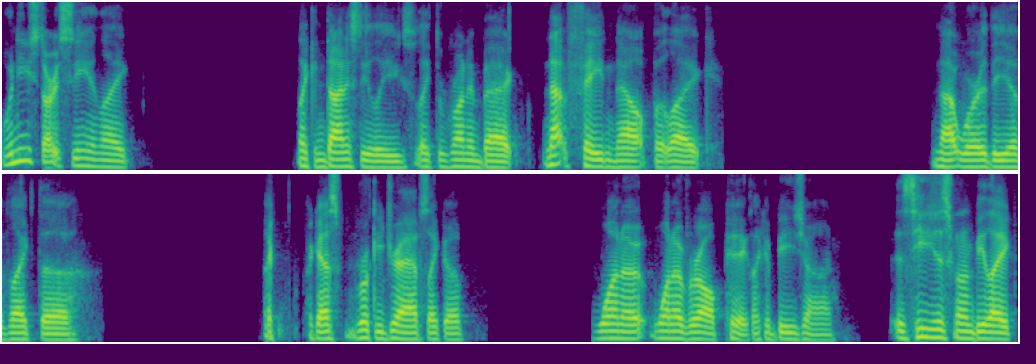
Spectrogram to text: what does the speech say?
when do you start seeing like like in dynasty leagues, like the running back not fading out, but like not worthy of like the like I guess rookie drafts like a one o- one overall pick, like a Bijan. Is he just going to be like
